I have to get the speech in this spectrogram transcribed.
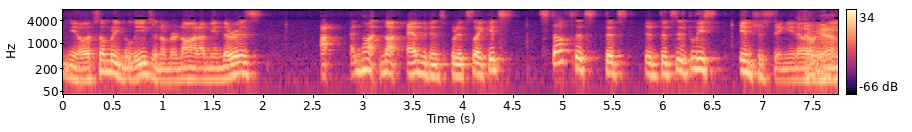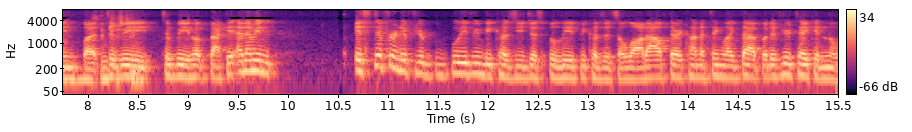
You know, if somebody believes in them or not. I mean, there is I, not not evidence, but it's like it's stuff that's that's that's at least interesting. You know Oh, what yeah. I mean? But to be to be hooked back in, and I mean. It's different if you're believing because you just believe because it's a lot out there, kind of thing like that. But if you're taking the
